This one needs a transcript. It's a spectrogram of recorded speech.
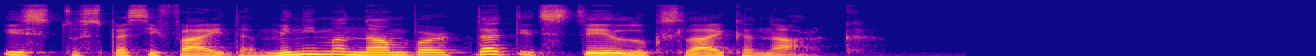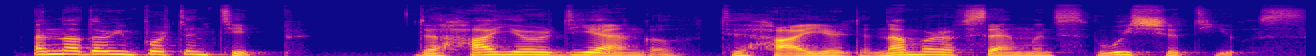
is to specify the minimum number that it still looks like an arc. Another important tip. The higher the angle, the higher the number of segments we should use.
